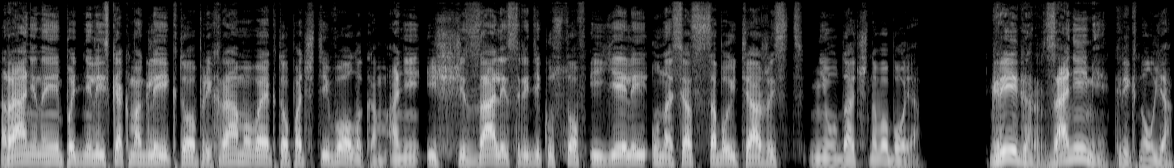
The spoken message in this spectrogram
Раненые поднялись как могли, кто прихрамывая, кто почти волоком. Они исчезали среди кустов и елей, унося с собой тяжесть неудачного боя. «Григор, за ними!» — крикнул я.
